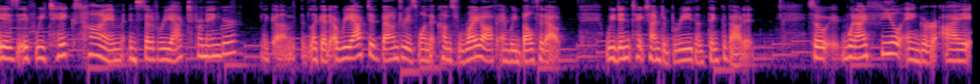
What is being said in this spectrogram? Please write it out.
is if we take time instead of react from anger, like um, like a, a reactive boundary is one that comes right off and we belt it out. We didn't take time to breathe and think about it. So when I feel anger, I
